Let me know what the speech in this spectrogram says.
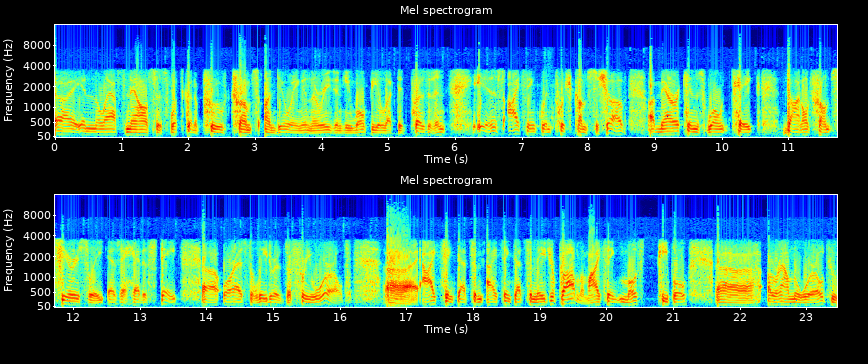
uh, in the last analysis, what's going to prove Trump's undoing and the reason he won't be elected president is I think when push comes to shove, Americans won't take Donald Trump seriously as a head of state uh, or as the leader of the free world. Uh, I think that's a, I think that's a major problem. I think most people uh, around the world who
